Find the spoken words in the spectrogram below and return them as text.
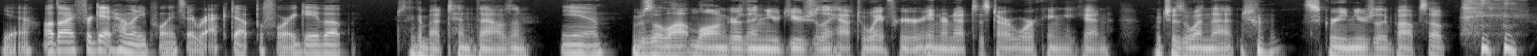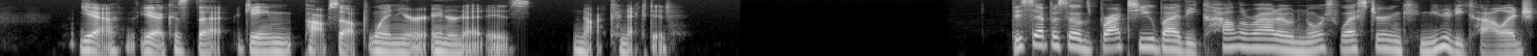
Yeah. Although I forget how many points I racked up before I gave up. I think about 10,000. Yeah. It was a lot longer than you'd usually have to wait for your internet to start working again, which is when that screen usually pops up. Yeah. Yeah. Because that game pops up when your internet is not connected. This episode is brought to you by the Colorado Northwestern Community College,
